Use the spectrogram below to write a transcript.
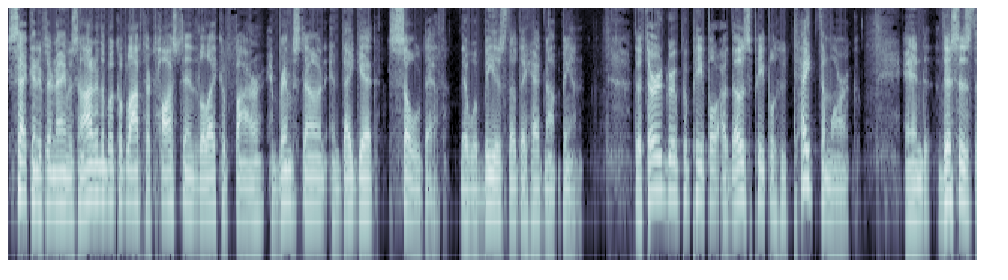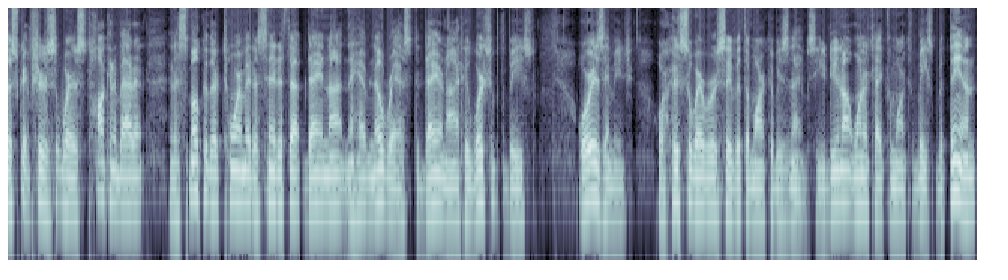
Second, if their name is not in the book of life, they're tossed into the lake of fire and brimstone and they get soul death. They will be as though they had not been. The third group of people are those people who take the mark, and this is the scriptures where it's talking about it, and the smoke of their torment ascendeth up day and night, and they have no rest, day or night, who worship the beast or his image, or whosoever receiveth the mark of his name. So you do not want to take the mark of the beast. But then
